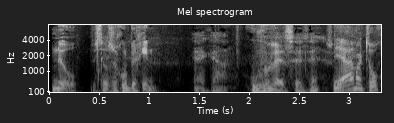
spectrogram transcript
Dus dat is een goed begin. Kijk aan. Oefenwedstrijd, hè? Ja, maar toch.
